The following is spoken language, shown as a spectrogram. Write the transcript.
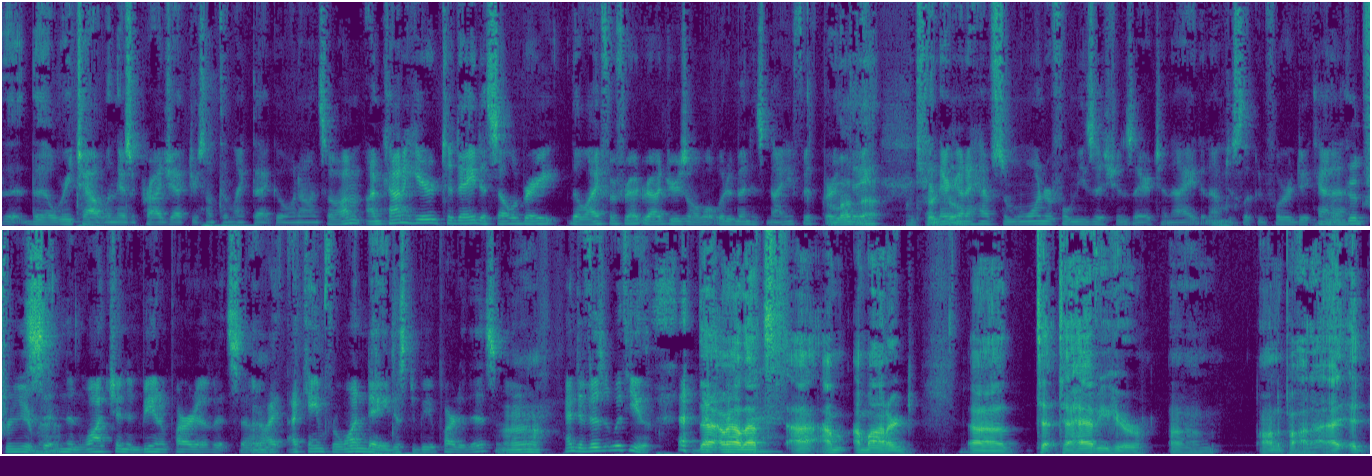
the, they'll reach out when there's a project or something like that going on. So I'm I'm kind of here today to celebrate the life of Fred Rogers on what would have been his 95th birthday. I love that. That's and they're cool. going to have some wonderful musicians there tonight, and I'm just looking forward to kind of good for you, sitting man. and watching and being a part of it. So yeah. I, I came for one day just to be a part of this and, uh, and to visit with you. that, well, that's I, I'm I'm honored uh, to to have you here um, on the pod. I it,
